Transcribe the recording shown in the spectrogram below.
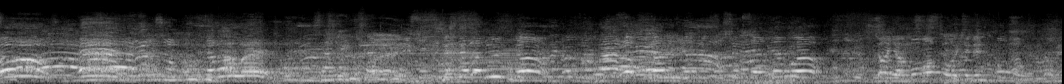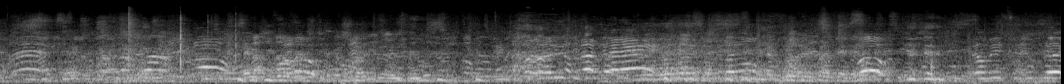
Oh Eh Ça va ouais C'était la lutte là Alors il concepteurs, viens voir il y a un moment pour arrêter d'être con Oh Fermez s'il vous plaît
